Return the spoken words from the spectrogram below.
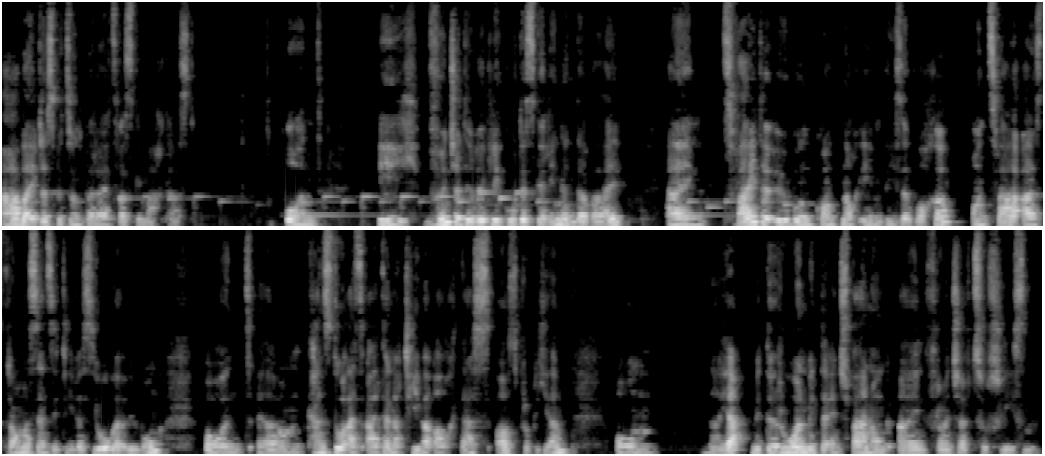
arbeitest bzw. bereits was gemacht hast. Und ich wünsche dir wirklich gutes Gelingen dabei. Eine zweite Übung kommt noch eben diese Woche und zwar als traumasensitives Yoga-Übung und ähm, kannst du als Alternative auch das ausprobieren, um naja, mit der Ruhe und mit der Entspannung eine Freundschaft zu schließen.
